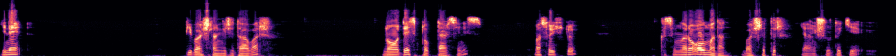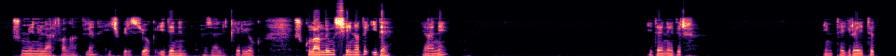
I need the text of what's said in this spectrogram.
Yine bir başlangıcı daha var. No desktop derseniz masaüstü kısımları olmadan başlatır. Yani şuradaki şu menüler falan filan hiçbirisi yok. IDE'nin özellikleri yok. Şu kullandığımız şeyin adı IDE. Yani IDE nedir? Integrated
